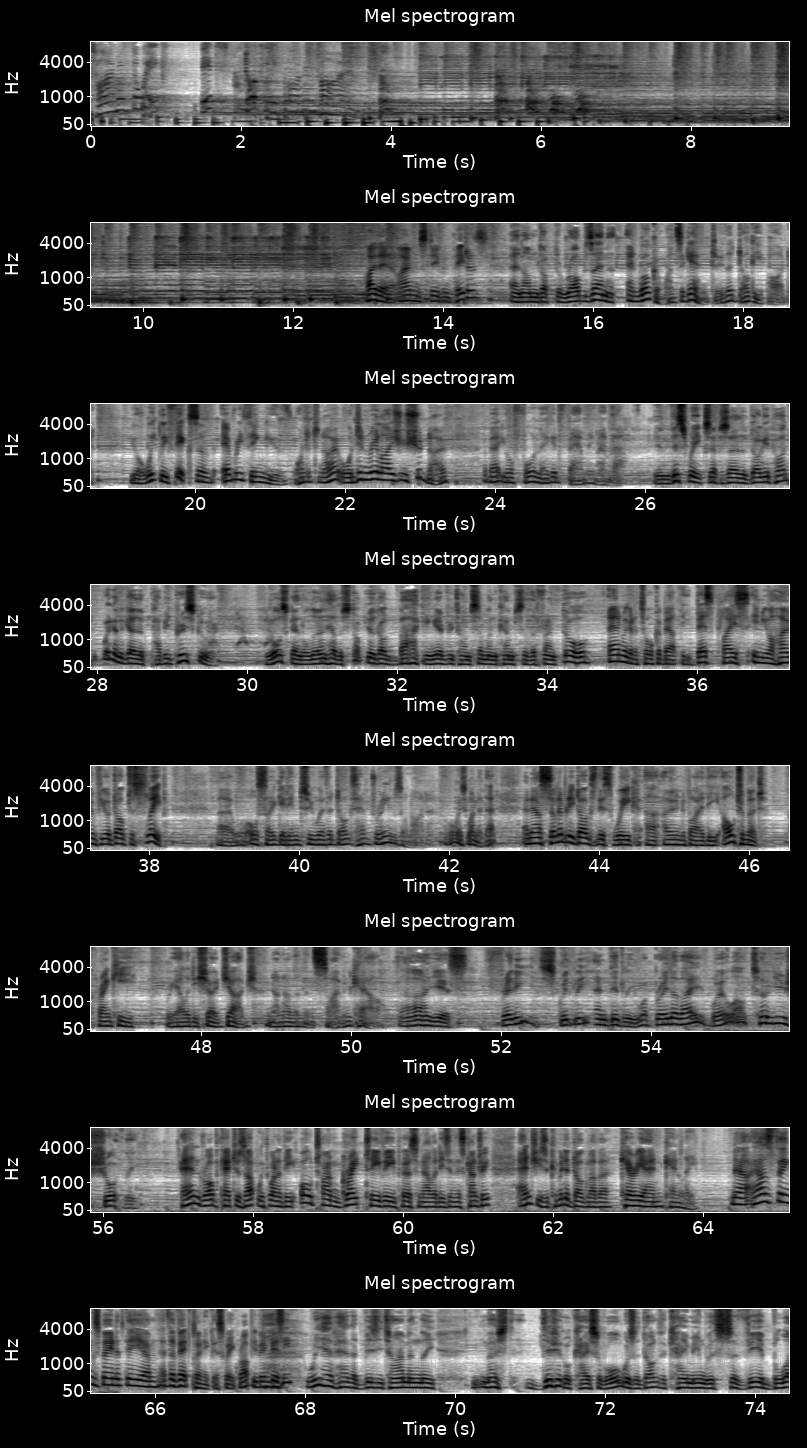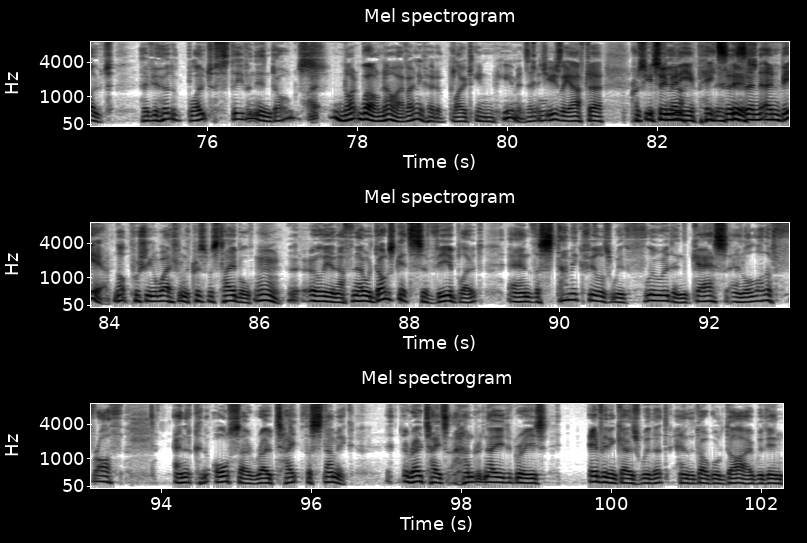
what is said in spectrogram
that time of the week. It's doggy on time. Hi there, I'm Stephen Peters, And I'm Dr. Rob Zammit. and welcome once again to the Doggy Pod, your weekly fix of everything you've wanted to know or didn't realise you should know about your four legged family member. In this week's episode of Doggy Pod, we're going to go to puppy preschool. We're also going to learn how to stop your dog barking every time someone comes to the front door. And we're going to talk about the best place in your home for your dog to sleep. Uh, we'll also get into whether dogs have dreams or not. I've always wondered that. And our celebrity dogs this week are owned by the ultimate cranky reality show judge, none other than Simon Cowell. Ah, yes. Freddie, Squidly, and Diddley. What breed are they? Well, I'll tell you shortly. And Rob catches up with one of the all time great TV personalities in this country, and she's a committed dog lover, Kerri-Anne Kennerley. Now, how's things been at the um, at the vet clinic this week, Rob? You've been busy? We have had a busy time, and the most difficult case of all was a dog that came in with severe bloat. Have you heard of bloat, Stephen, in dogs? Not well. No, I've only heard of bloat in humans, and it's usually after Christmas too many pizzas Yes. and, and beer. not pushing away from the Christmas table uh, early enough. Now, well, dogs get severe bloat, and the stomach fills with fluid and gas and a lot of froth, and it can also rotate the stomach. It rotates 180 degrees, everything goes with it, and the dog will die within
